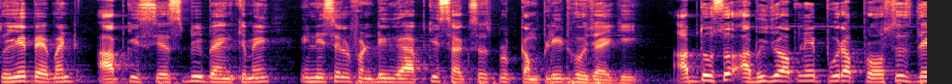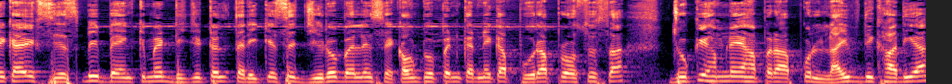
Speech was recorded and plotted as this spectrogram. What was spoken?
तो ये पेमेंट आपकी सीएसबी बैंक में इनिशियल फंडिंग आपकी सक्सेसफुल कंप्लीट हो जाएगी। अब दोस्तों, अभी जो आपने पूरा प्रोसेस देखा है सीएसबी बैंक में डिजिटल तरीके से ज़ीरो बैलेंस अकाउंट ओपन करने का पूरा प्रोसेस था, जो कि हमने यहाँ पर आपको लाइव दिखा दिया।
